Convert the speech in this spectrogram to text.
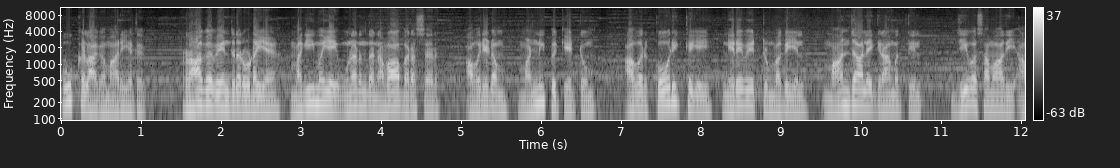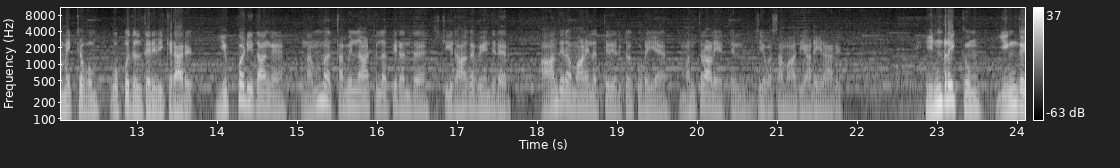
பூக்களாக மாறியது. ராகவேந்திரருடைய மகிமையை உணர்ந்த நவாபரசர் அவரிடம் மன்னிப்பு கேட்டும் அவர் கோரிக்கையை நிறைவேற்றும் வகையில் மாஞ்சாலை கிராமத்தில் ஜீவசமாதி அமைக்கவும் ஒப்புதல் தெரிவிக்கிறார். இப்படி தாங்க நம்ம தமிழ்நாட்டில் பிறந்த ஸ்ரீ ராகவேந்திரர் ஆந்திர மாநிலத்தில் இருக்கக்கூடிய மந்திராலயத்தில் ஜீவசமாதி அடைகிறார். இன்றைக்கும் இங்கே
